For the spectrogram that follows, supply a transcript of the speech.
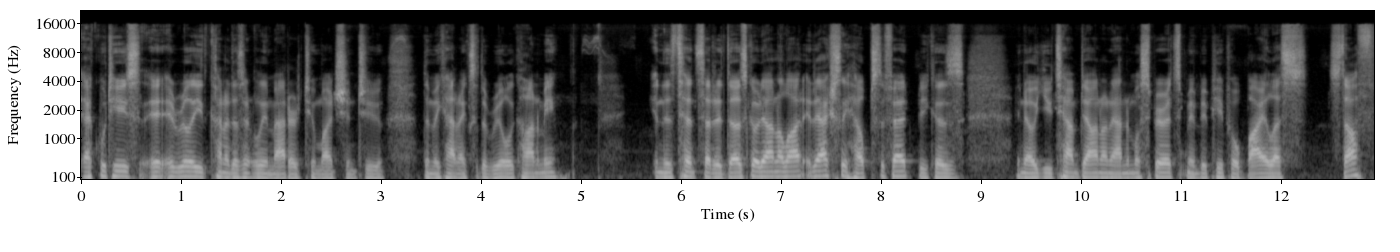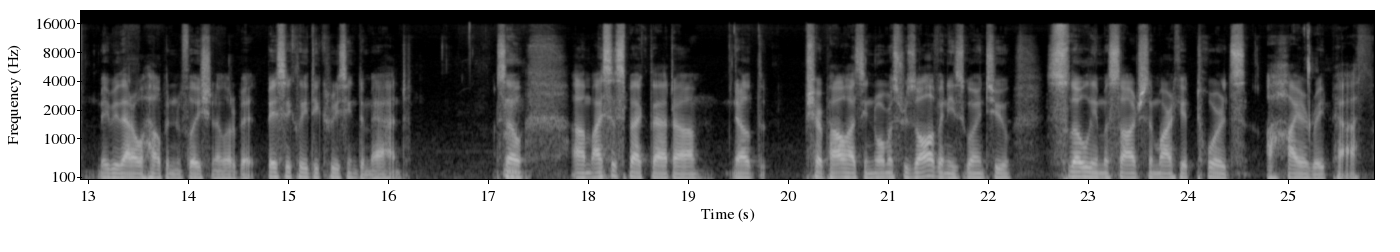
Equities, it, it really kind of doesn't really matter too much into the mechanics of the real economy. In the sense that it does go down a lot, it actually helps the Fed because, you know, you tamp down on animal spirits, maybe people buy less stuff. Maybe that'll help in inflation a little bit, basically decreasing demand. So, mm. um, I suspect that uh, you know. The, Chair Powell has enormous resolve, and he's going to slowly massage the market towards a higher rate path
